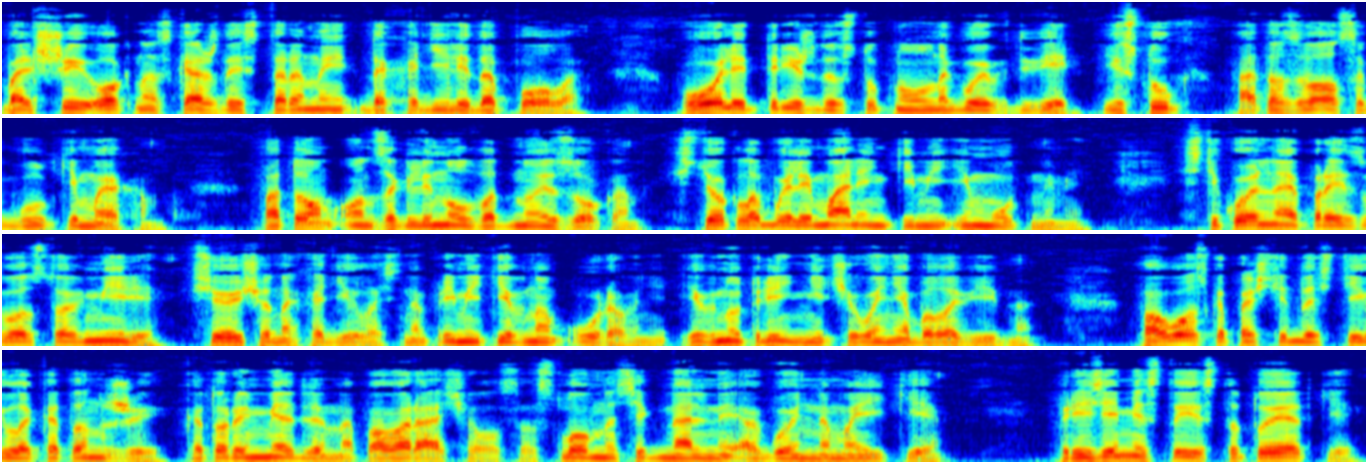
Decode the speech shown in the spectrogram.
Большие окна с каждой стороны доходили до пола. Уолли трижды стукнул ногой в дверь, и стук отозвался гулким эхом. Потом он заглянул в одно из окон. Стекла были маленькими и мутными. Стекольное производство в мире все еще находилось на примитивном уровне, и внутри ничего не было видно. Повозка почти достигла Катанжи, который медленно поворачивался, словно сигнальный огонь на маяке. Приземистые статуэтки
